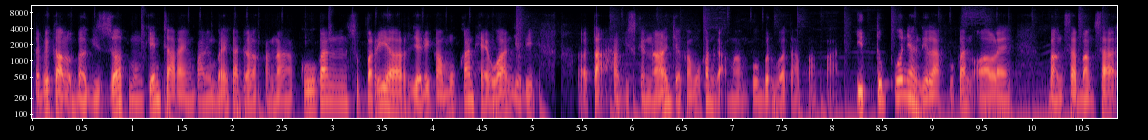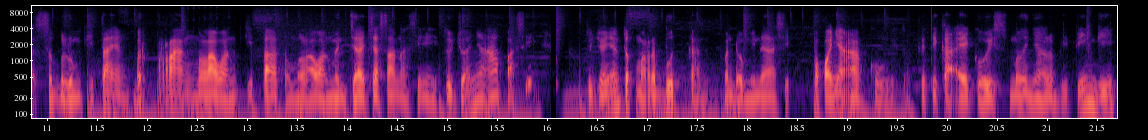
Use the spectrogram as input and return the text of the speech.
Tapi kalau bagi Zod mungkin cara yang paling baik adalah karena aku kan superior, jadi kamu kan hewan, jadi tak habiskan aja kamu kan nggak mampu berbuat apa-apa. Itu pun yang dilakukan oleh bangsa-bangsa sebelum kita yang berperang melawan kita atau melawan menjajah sana sini. Tujuannya apa sih? Tujuannya untuk merebutkan mendominasi. Pokoknya aku gitu. Ketika egoismenya lebih tinggi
